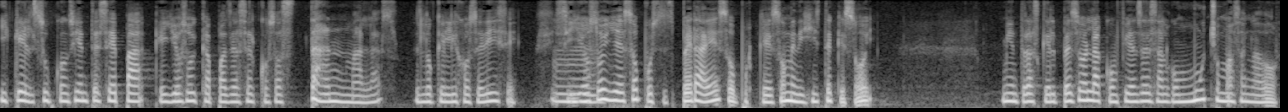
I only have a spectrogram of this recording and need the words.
y que el subconsciente sepa que yo soy capaz de hacer cosas tan malas, es lo que el hijo se dice. Si yo mm. soy eso, pues espera eso, porque eso me dijiste que soy mientras que el peso de la confianza es algo mucho más sanador.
